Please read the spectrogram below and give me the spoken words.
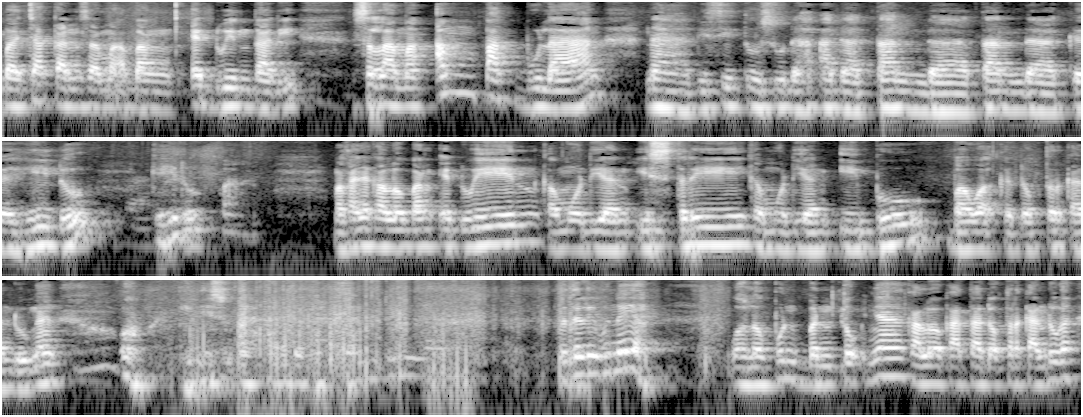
dibacakan sama Abang Edwin tadi selama empat bulan. Nah, di situ sudah ada tanda-tanda kehidup kehidupan. Makanya kalau Bang Edwin, kemudian istri, kemudian ibu bawa ke dokter kandungan, oh ini sudah ada jantung. Betul bunda ya? Walaupun bentuknya kalau kata dokter kandungan,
